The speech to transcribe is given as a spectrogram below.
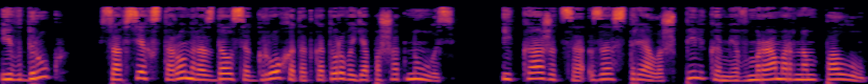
И вдруг со всех сторон раздался грохот, от которого я пошатнулась, и, кажется, застряла шпильками в мраморном полу.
